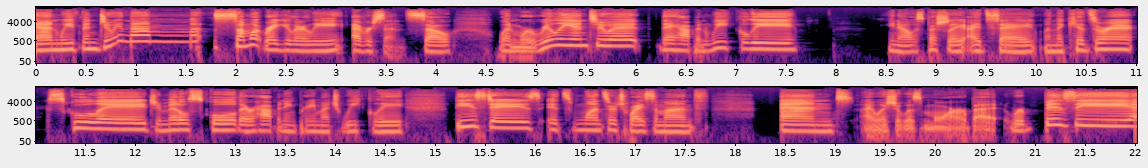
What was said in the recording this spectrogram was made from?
and we've been doing them somewhat regularly ever since. So when we're really into it, they happen weekly. You know, especially I'd say when the kids were school age and middle school, they were happening pretty much weekly. These days, it's once or twice a month. And I wish it was more, but we're busy.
